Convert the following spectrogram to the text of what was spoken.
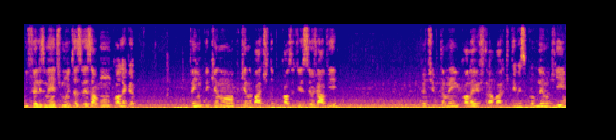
Infelizmente, muitas vezes algum colega tem um pequeno, uma pequena batida por causa disso, eu já vi. Já tive também colegas de trabalho que teve esse problema aqui.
